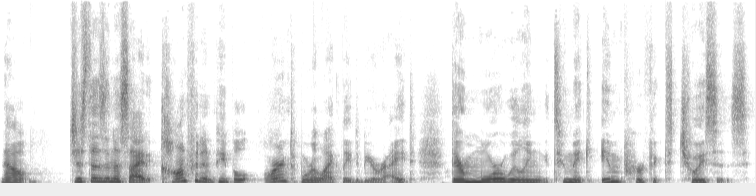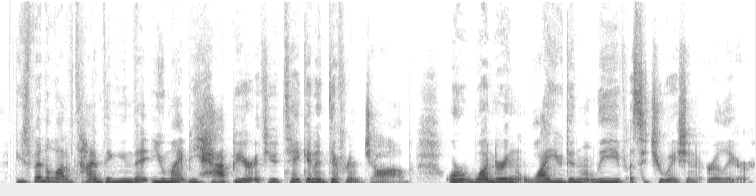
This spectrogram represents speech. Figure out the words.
Now, just as an aside, confident people aren't more likely to be right. They're more willing to make imperfect choices. You spend a lot of time thinking that you might be happier if you'd taken a different job, or wondering why you didn't leave a situation earlier.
